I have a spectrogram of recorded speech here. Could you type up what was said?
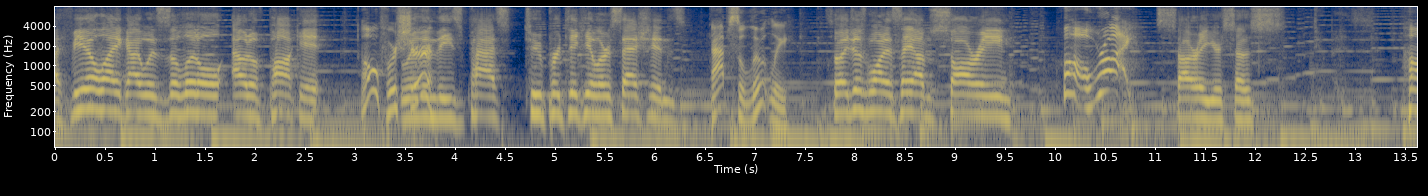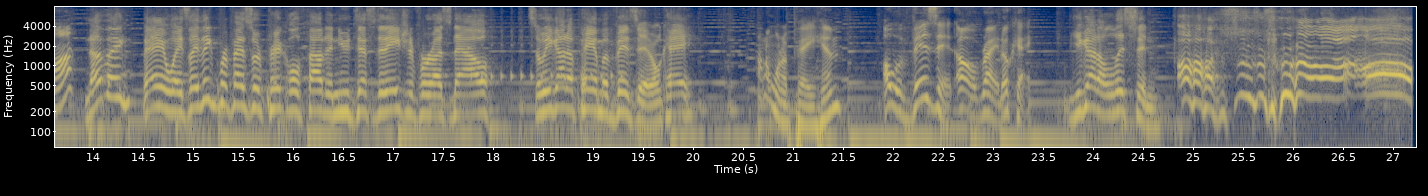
I feel like I was a little out of pocket Oh, for sure. within these past two particular sessions. Absolutely. So I just want to say I'm sorry. All right. Sorry you're so stupid. Huh? Nothing. Anyways, I think Professor Pickle found a new destination for us now. So we gotta pay him a visit, okay? I don't want to pay him. Oh, a visit. Oh, right. Okay. You gotta listen. Oh, oh!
